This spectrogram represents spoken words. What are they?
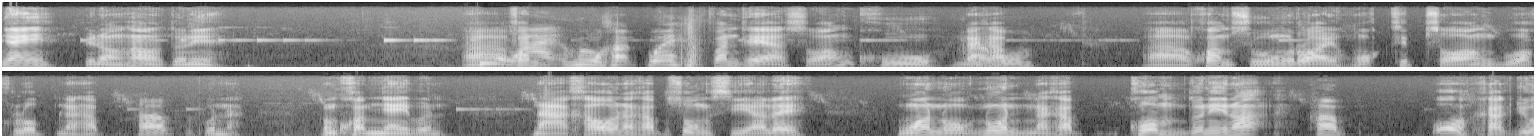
ใหญ่พี่น้องเฮาตัวนี้อ่าหู้ฟันไอ้หู้คักเว้ยฟันแท้สองคูนะครับผมอ่าความสูงร้อยหกสิบสองบวกลบนะครับครับพุ่นน่ะเพิ่งความใหญ่พุ่นหนาเขานะครับส่งเสียเลย หัวโหนกนุ่นนะครับ คมตัวนี้เนาะครับ โอ้ขักอยู่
